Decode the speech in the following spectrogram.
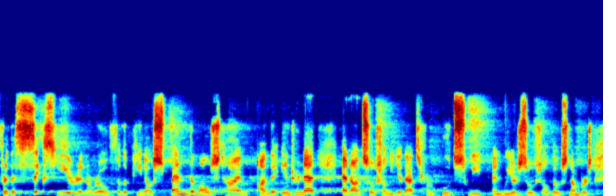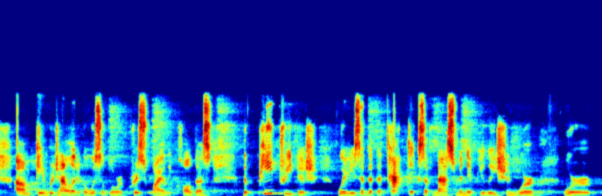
for the sixth year in a row, Filipinos spend the most time on the internet and on social media. That's from Hootsuite and We Are Social, those numbers. Um, Cambridge Analytica whistleblower Chris Wylie called us the Petri dish, where he said that the tactics of mass manipulation were, were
